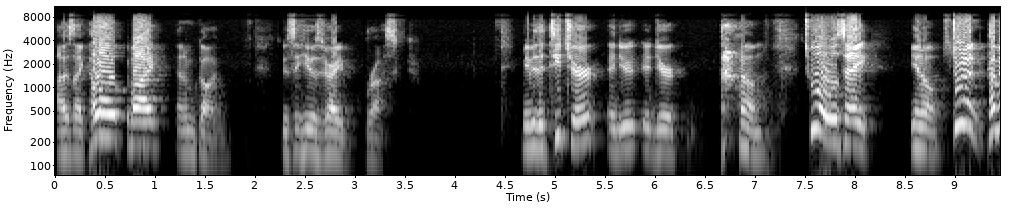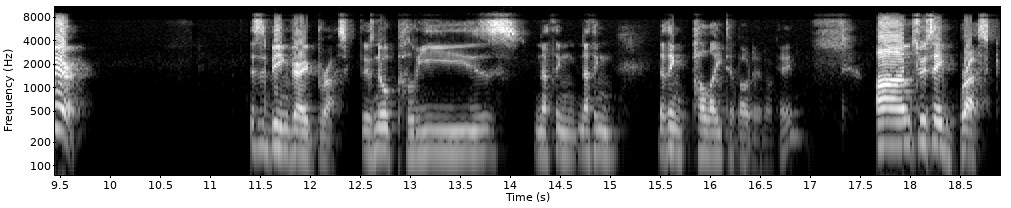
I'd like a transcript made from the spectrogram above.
I was like, hello, goodbye, and I'm gone. You see, he was very brusque. Maybe the teacher in your, in your um, school will say, you know, student, come here. This is being very brusque. There's no please, nothing, nothing, nothing polite about it. Okay. Um, so we say brusque.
